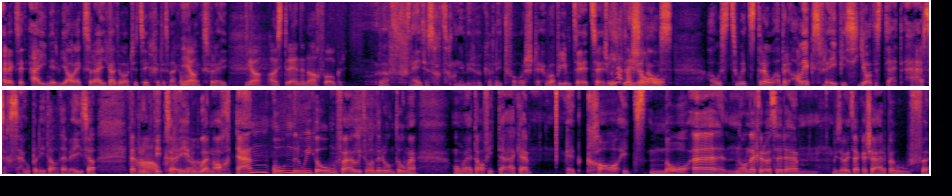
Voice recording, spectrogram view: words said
er hat gesagt, einer wie Alex Frey. Gell? Du warst jetzt sicher, das wegen ja. Alex Frey. Ja, als Trainer-Nachfolger. Nein, das, kann ich mir wirklich nicht vorstellen. Wobei im CC ist mittlerweile alles, alles zuzutrauen. Aber Alex Frey bei Sion, das hat er sich selber nicht an. Der weiss ja, der braucht ah, okay, jetzt ein bisschen ja. Ruhe. Nach dem unruhigen Umfeld, das er rund um, um David Tage hat jetzt noch, äh, noch einen grösseren, wie soll ich sagen, Scherbenhaufen.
